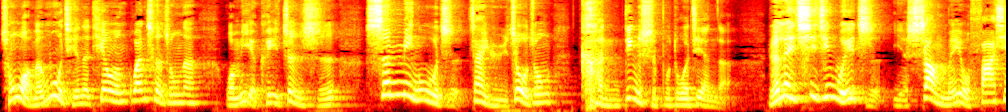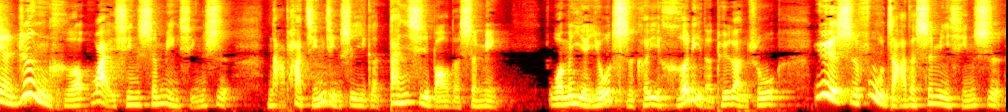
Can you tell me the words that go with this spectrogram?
从我们目前的天文观测中呢，我们也可以证实，生命物质在宇宙中肯定是不多见的。人类迄今为止也尚没有发现任何外星生命形式，哪怕仅仅是一个单细胞的生命。我们也由此可以合理的推断出，越是复杂的生命形式，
